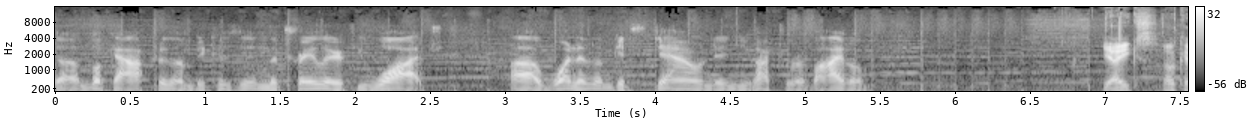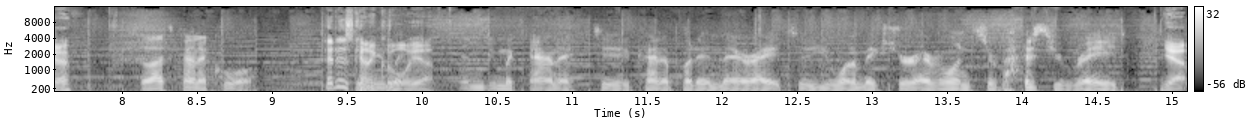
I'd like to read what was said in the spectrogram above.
uh, look after them because in the trailer, if you watch, uh, one of them gets downed and you have to revive them. yikes. Okay, So that's kind of cool. that is kind of cool. me- Yeah. A new mechanic to kind of put in there, right? So you want to make sure everyone survives your raid. Yeah.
